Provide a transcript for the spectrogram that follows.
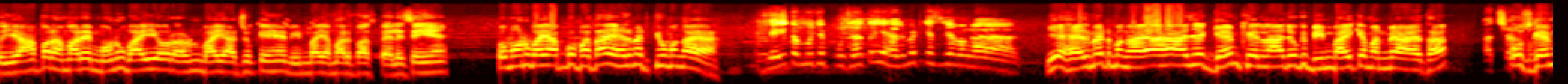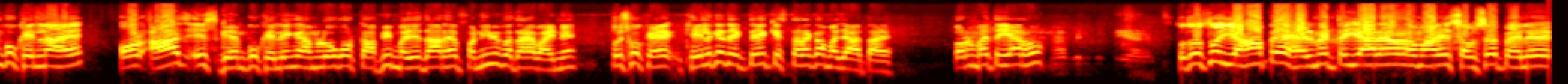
तो यहाँ पर हमारे मोनू भाई और अरुण भाई आ चुके हैं। भीम भाई हमारे पास पहले से ही हैं। तो मोनू भाई आपको पता है हेलमेट क्यों मंगाया? यही तो मुझे पूछना था ये हेलमेट कैसे मंगाया? ये हेलमेट मंगाया है आज एक गेम खेलना है जो कि भीम भाई के मन में आया था। अच्छा। उस गेम को खेलना है और आज इस गेम को खेलेंगे हम लोग और काफ़ी मज़ेदार है फनी भी बताया भाई ने। तो इसको खेल के देखते हैं किस तरह का मज़ा आता है। अरुण भाई तैयार हो? तो दोस्तों यहाँ पे हेलमेट तैयार है और हमारे सबसे पहले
